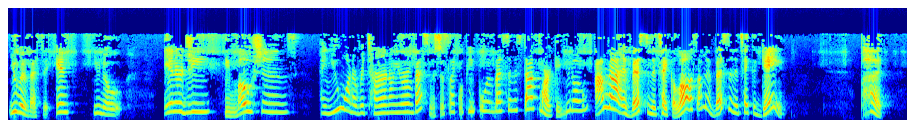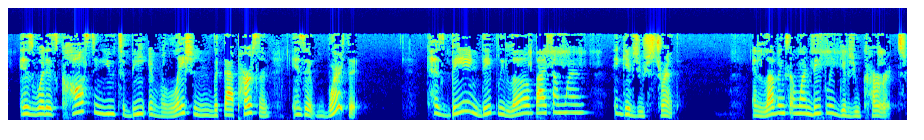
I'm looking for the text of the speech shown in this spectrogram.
You've invested in, you know, energy, emotions, and you want a return on your investments. Just like when people invest in the stock market. You know, I'm not investing to take a loss. I'm investing to take a gain. But is what is costing you to be in relation with that person, is it worth it? Because being deeply loved by someone, it gives you strength. And loving someone deeply gives you courage.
